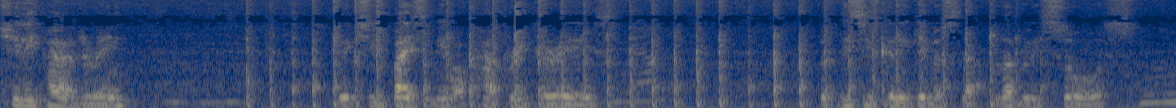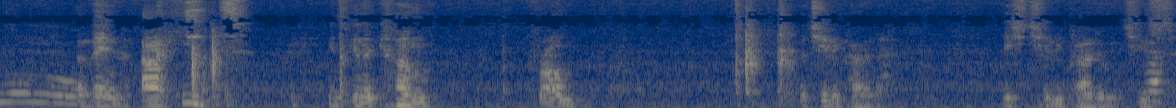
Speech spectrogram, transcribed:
chili powder in, which is basically what paprika is. But this is going to give us that lovely sauce. Ooh. And then our heat is going to come from the chili powder. This chili powder, which is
